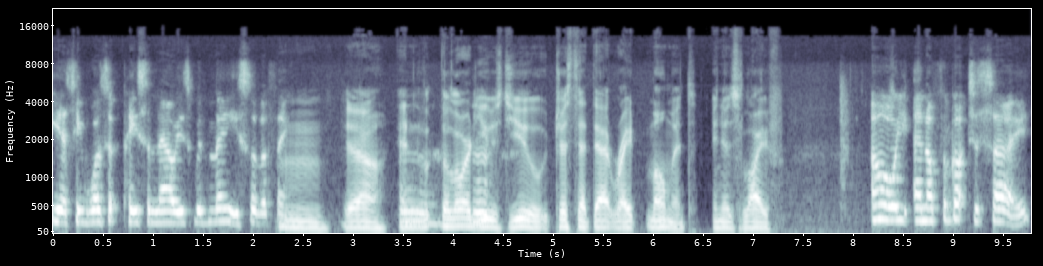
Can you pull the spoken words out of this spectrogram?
Yes, he was at peace, and now he's with me, sort of thing. Mm, yeah. And Mm. the Lord Mm. used you just at that right moment in his life. Oh, and I forgot to say,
